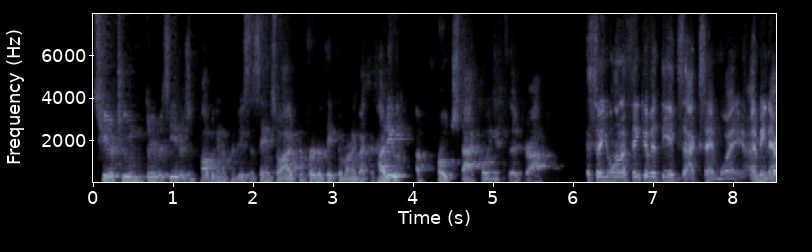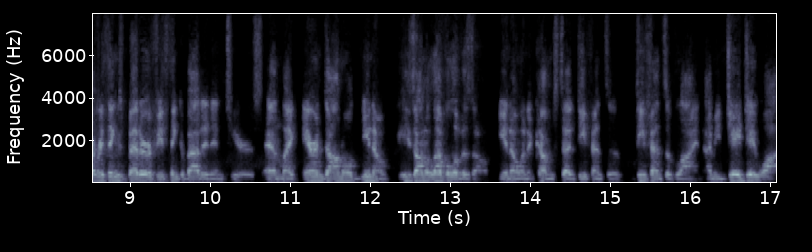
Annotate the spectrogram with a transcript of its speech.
tier two and three receivers are probably going to produce the same. So I prefer to take the running back. How do you approach that going into the draft? So you want to think of it the exact same way. I mean, everything's better if you think about it in tiers. And like Aaron Donald, you know, he's on a level of his own, you know, when it comes to defensive defensive line. I mean, JJ Watt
